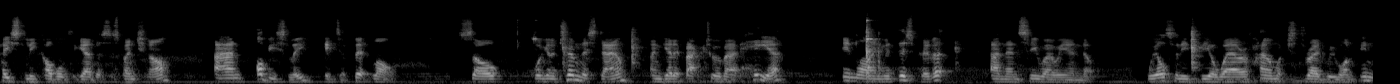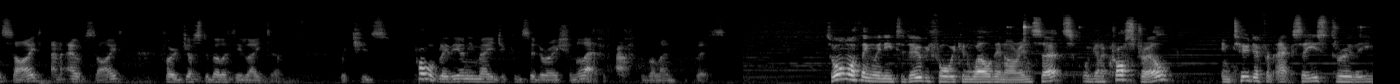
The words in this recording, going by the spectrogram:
hastily cobbled together suspension arm, and obviously it's a bit long. So we're going to trim this down and get it back to about here, in line with this pivot, and then see where we end up. We also need to be aware of how much thread we want inside and outside for adjustability later, which is probably the only major consideration left after the length of this. So one more thing we need to do before we can weld in our inserts, we're going to cross drill in two different axes through the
